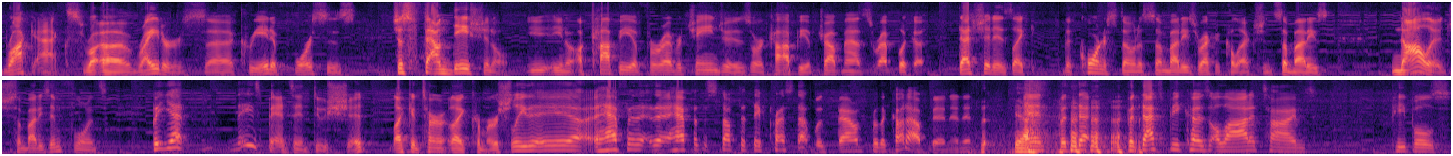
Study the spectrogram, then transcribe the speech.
rock acts, uh, writers, uh, creative forces, just foundational. You, you know, a copy of Forever Changes or a copy of Trout Mass Replica. That shit is like the cornerstone of somebody's record collection, somebody's knowledge, somebody's influence. But yet, these bands didn't do shit. Like in turn, like commercially, they uh, half of the, half of the stuff that they pressed up was bound for the cutout bin, and it yeah. and but that but that's because a lot of times people's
